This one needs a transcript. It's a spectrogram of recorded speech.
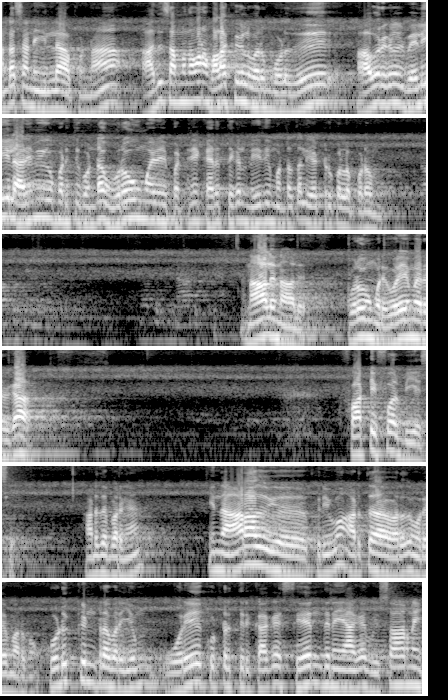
அண்டர்ஸ்டாண்டிங் இல்லை அப்படின்னா அது சம்பந்தமான வழக்குகள் வரும்பொழுது அவர்கள் வெளியில் அறிமுகப்படுத்தி கொண்ட உறவு முறை பற்றிய கருத்துக்கள் நீதிமன்றத்தால் ஏற்றுக்கொள்ளப்படும். நாலு நாலு. உறவு முறை. ஒரே மாதிரி இருக்கா? ஃபார்ட்டி ஃபோர் பிஎஸ்சி அடுத்து பாருங்கள் இந்த ஆறாவது பிரிவும் அடுத்த வரதும் ஒரே மாதிரி இருக்கும். கொடுக்கின்றவரையும் ஒரே குற்றத்திற்காக சேர்ந்திணையாக விசாரணை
